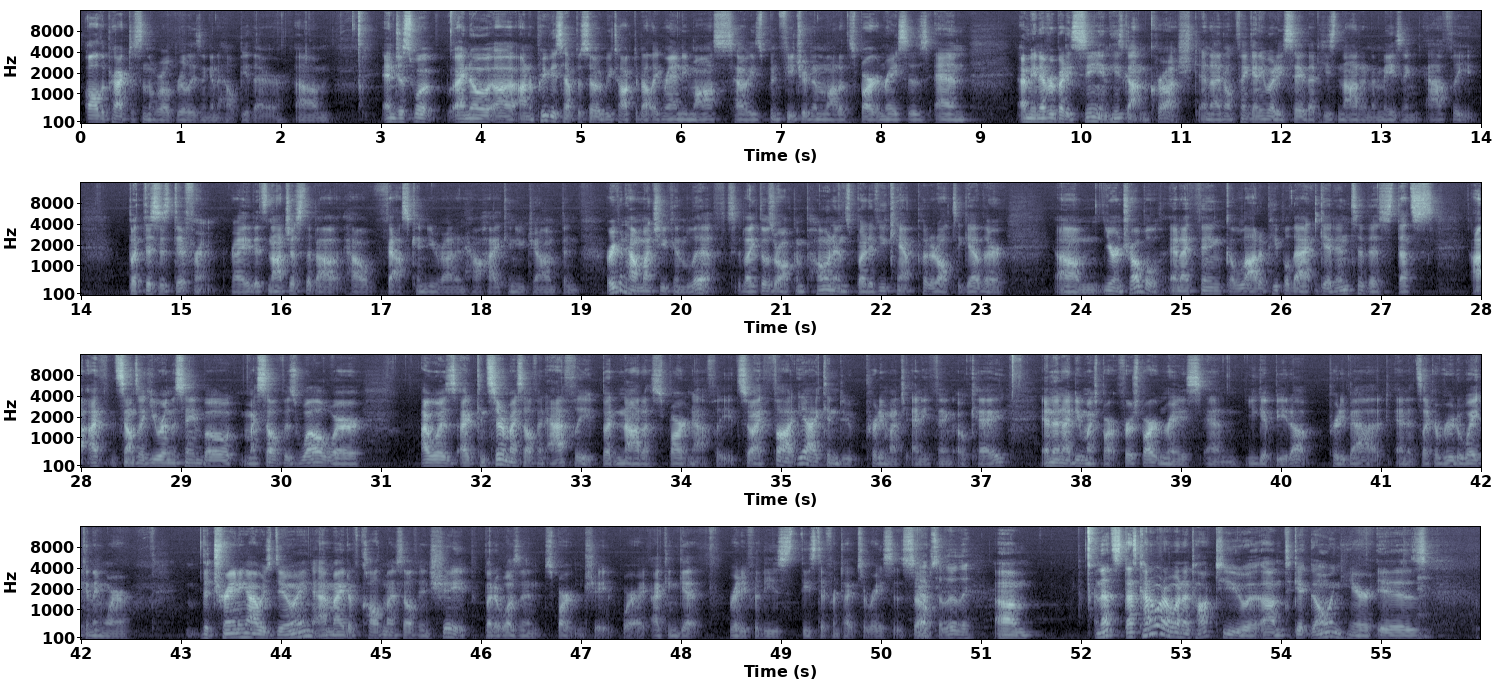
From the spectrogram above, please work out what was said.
all the practice in the world really isn't going to help you there. Um, and just what I know uh, on a previous episode, we talked about like Randy Moss, how he's been featured in a lot of the Spartan races, and I mean everybody's seen he's gotten crushed, and I don't think anybody say that he's not an amazing athlete. But this is different, right? It's not just about how fast can you run and how high can you jump, and or even how much you can lift. Like those are all components, but if you can't put it all together, um, you're in trouble. And I think a lot of people that get into this, that's I, I, it sounds like you were in the same boat, myself as well, where I was I consider myself an athlete, but not a Spartan athlete. So I thought, yeah, I can do pretty much anything okay. And then I do my Spart- first Spartan race, and you get beat up pretty bad, and it's like a rude awakening where the training I was doing, I might have called myself in shape, but it wasn't Spartan shape where I, I can get ready for these these different types of races. So Absolutely. um, and that's that's kind of what I want to talk to you um, to get going here is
